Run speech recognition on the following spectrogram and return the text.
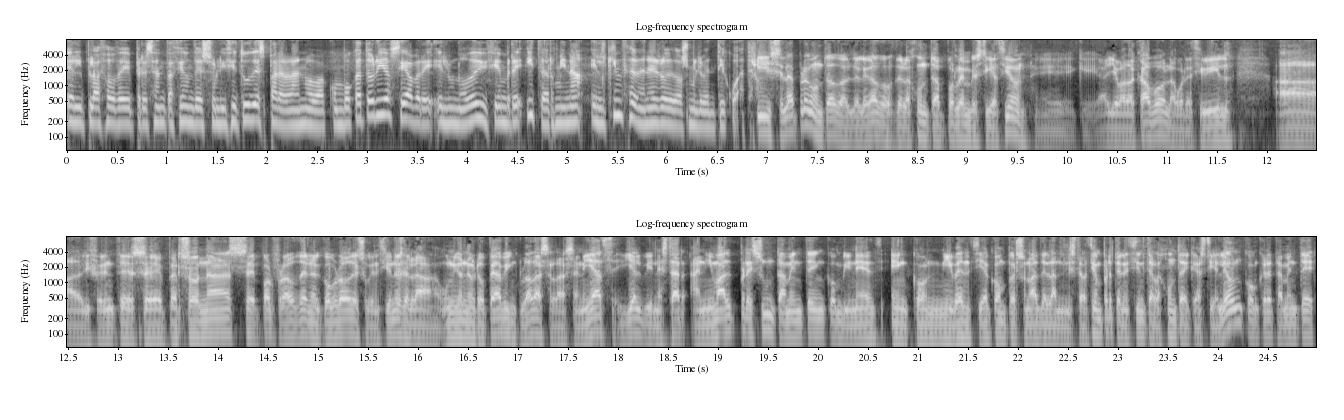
el plazo de presentación de solicitudes para la nueva convocatoria se abre el 1 de diciembre y termina el 15 de enero de 2024. Y se le ha preguntado al delegado de la Junta por la investigación eh, que ha llevado a cabo la Guardia Civil a diferentes eh, personas eh, por fraude en el cobro de subvenciones de la Unión Europea vinculadas a la sanidad y el bienestar animal, presuntamente en, en connivencia con personal de la Administración perteneciente a la Junta de Castilla y León, concretamente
